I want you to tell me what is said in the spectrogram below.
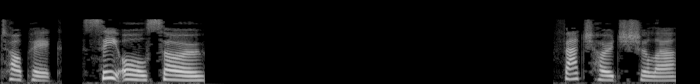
Topic. See also. Fachhochschule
